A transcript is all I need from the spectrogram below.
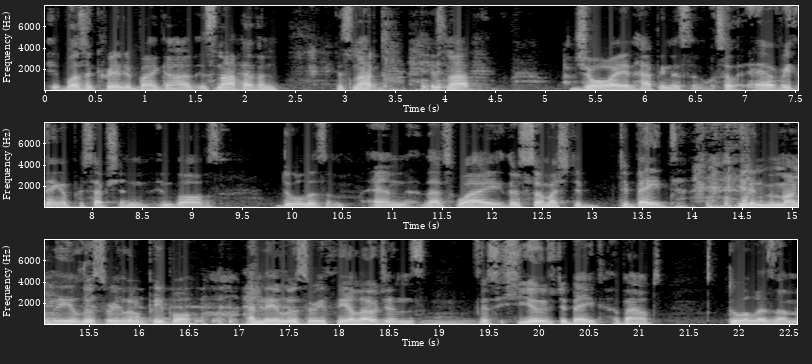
It wasn't created by God. It's not heaven. It's not, it's not joy and happiness. So everything of perception involves dualism. And that's why there's so much de- debate, even among the illusory little people and the illusory theologians. There's a huge debate about dualism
